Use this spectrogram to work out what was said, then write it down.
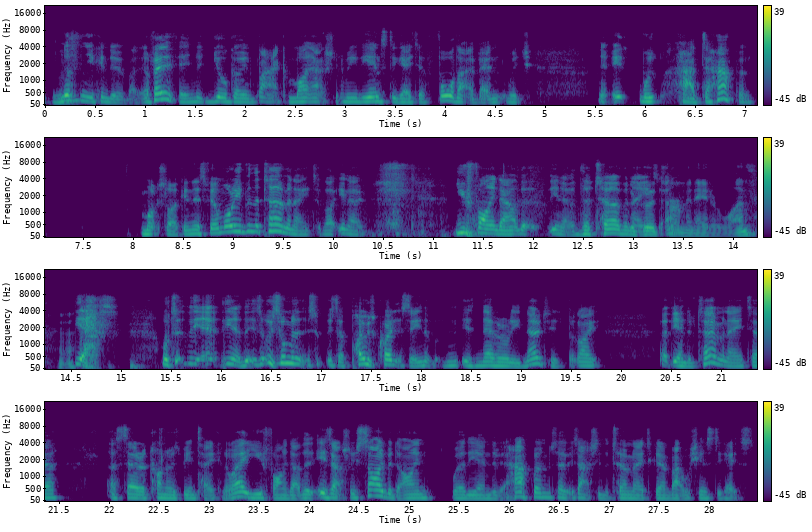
Mm. Nothing you can do about it. If anything, you're going back might actually be the instigator for that event, which it was had to happen. Much like in this film, or even the Terminator. Like you know, you find out that you know the The Terminator. good Terminator one. Yes. Well, to, the, you know, it's, it's almost it's, it's a post-credit scene that is never really noticed, But like at the end of Terminator, as Sarah Connor is being taken away, you find out that it is actually Cyberdyne where the end of it happened. So it's actually the Terminator going back, which instigates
